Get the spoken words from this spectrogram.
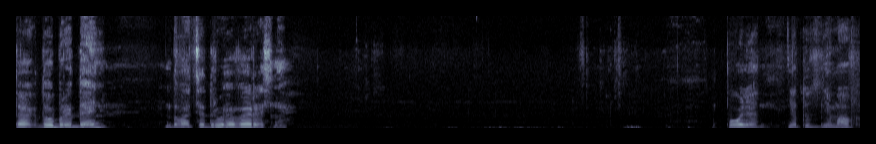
Так, добрий день. 22 вересня. Поля, я тут знімав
